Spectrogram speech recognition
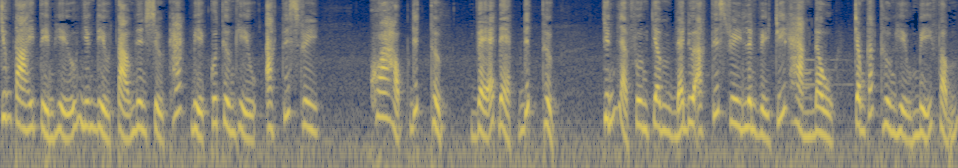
chúng ta hãy tìm hiểu những điều tạo nên sự khác biệt của thương hiệu Artistry. Khoa học đích thực, vẻ đẹp đích thực chính là phương châm đã đưa Artistry lên vị trí hàng đầu trong các thương hiệu mỹ phẩm.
